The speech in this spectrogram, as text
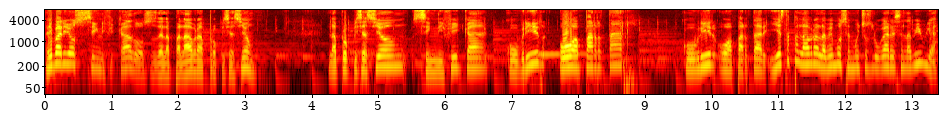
Hay varios significados de la palabra propiciación. La propiciación significa cubrir o apartar. Cubrir o apartar. Y esta palabra la vemos en muchos lugares en la Biblia.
